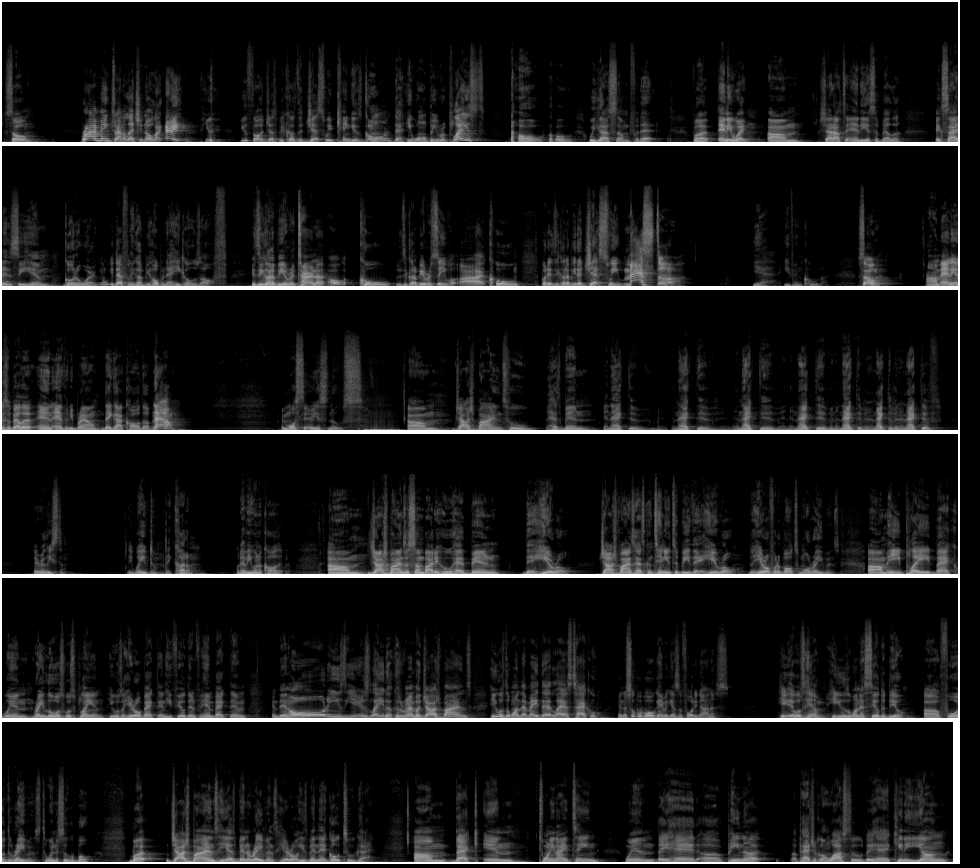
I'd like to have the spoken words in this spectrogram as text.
So Ryan Mink trying to let you know, like, hey, you you thought just because the jet sweep king is gone that he won't be replaced? Oh, oh we got something for that. But anyway, um, shout out to Andy Isabella. Excited to see him go to work. And we're definitely gonna be hoping that he goes off. Is he gonna be a returner? Oh, cool. Is he gonna be a receiver? All right, cool. But is he gonna be the jet sweep master? Yeah, even cooler. So, um, Andy Isabella and Anthony Brown, they got called up. Now, in more serious news, um, Josh Bynes, who has been inactive and inactive and inactive and inactive and inactive and inactive and inactive, they released him. They waived him. They cut him. Whatever you want to call it. Um, Josh Bynes is somebody who had been the hero. Josh Bynes has continued to be the hero, the hero for the Baltimore Ravens. Um, he played back when Ray Lewis was playing. He was a hero back then. He filled in for him back then. And then all these years later, because remember, Josh Bynes, he was the one that made that last tackle in the Super Bowl game against the 49ers. He, it was him. He was the one that sealed the deal uh, for the Ravens to win the Super Bowl. But Josh Bynes, he has been a Ravens hero. He's been their go-to guy. Um, back in 2019, when they had uh, Peanut, uh, Patrick Onwuasor, they had Kenny Young.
